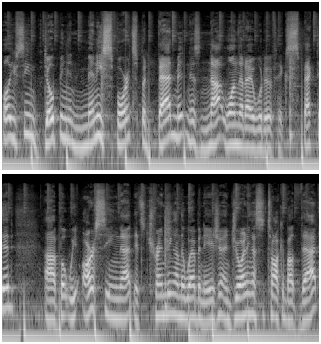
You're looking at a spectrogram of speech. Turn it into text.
Well, you've seen doping in many sports, but badminton is not one that I would have expected. Uh, but we are seeing that. It's trending on the web in Asia. And joining us to talk about that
